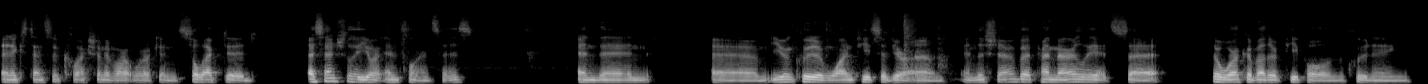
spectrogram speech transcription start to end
an extensive collection of artwork and selected essentially your influences, and then um, you included one piece of your own in the show, but primarily it's uh, the work of other people, including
